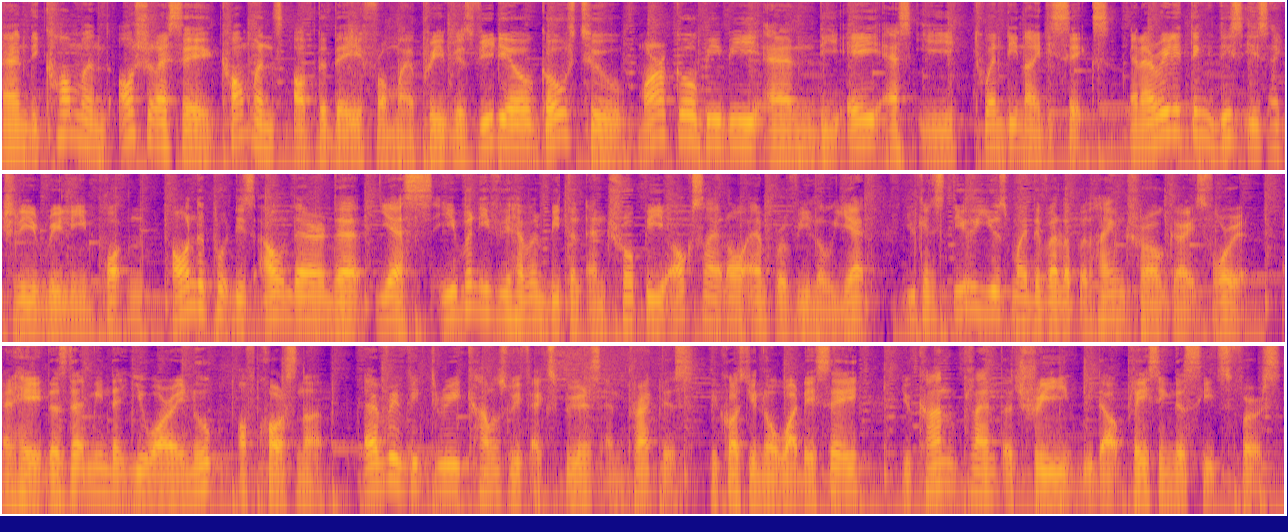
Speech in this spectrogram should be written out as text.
And the comment, or should I say comments of the day from my previous video goes to Marco BB and the ASE 2096. And I really think this is actually really important. I want to put this out there that yes, even if you haven't beaten N.Tropy, Oxide or Emperor Velo yet, you can still use my developer time trial guides for it. And hey, does that mean that you are a noob? Of course not. Every victory comes with experience and practice, because you know what they say, you can't plant a tree without placing the seeds first.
